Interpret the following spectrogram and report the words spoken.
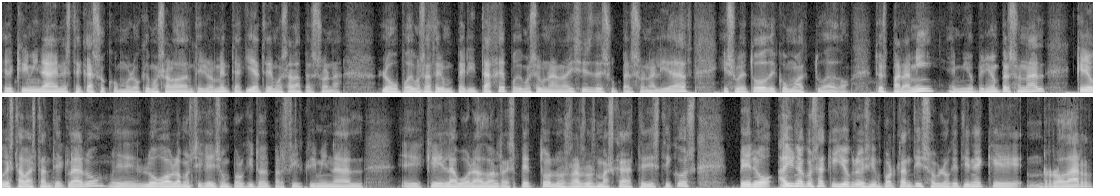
el criminal en este caso, como lo que hemos hablado anteriormente, aquí ya tenemos a la persona. Luego podemos hacer un peritaje, podemos hacer un análisis de su personalidad y sobre todo de cómo ha actuado. Entonces, para mí, en mi opinión personal, creo que está bastante claro. Eh, luego hablamos, si queréis, un poquito del perfil criminal eh, que he elaborado al respecto, los rasgos más característicos, pero hay una cosa que yo creo que es importante y sobre lo que tiene que rodar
